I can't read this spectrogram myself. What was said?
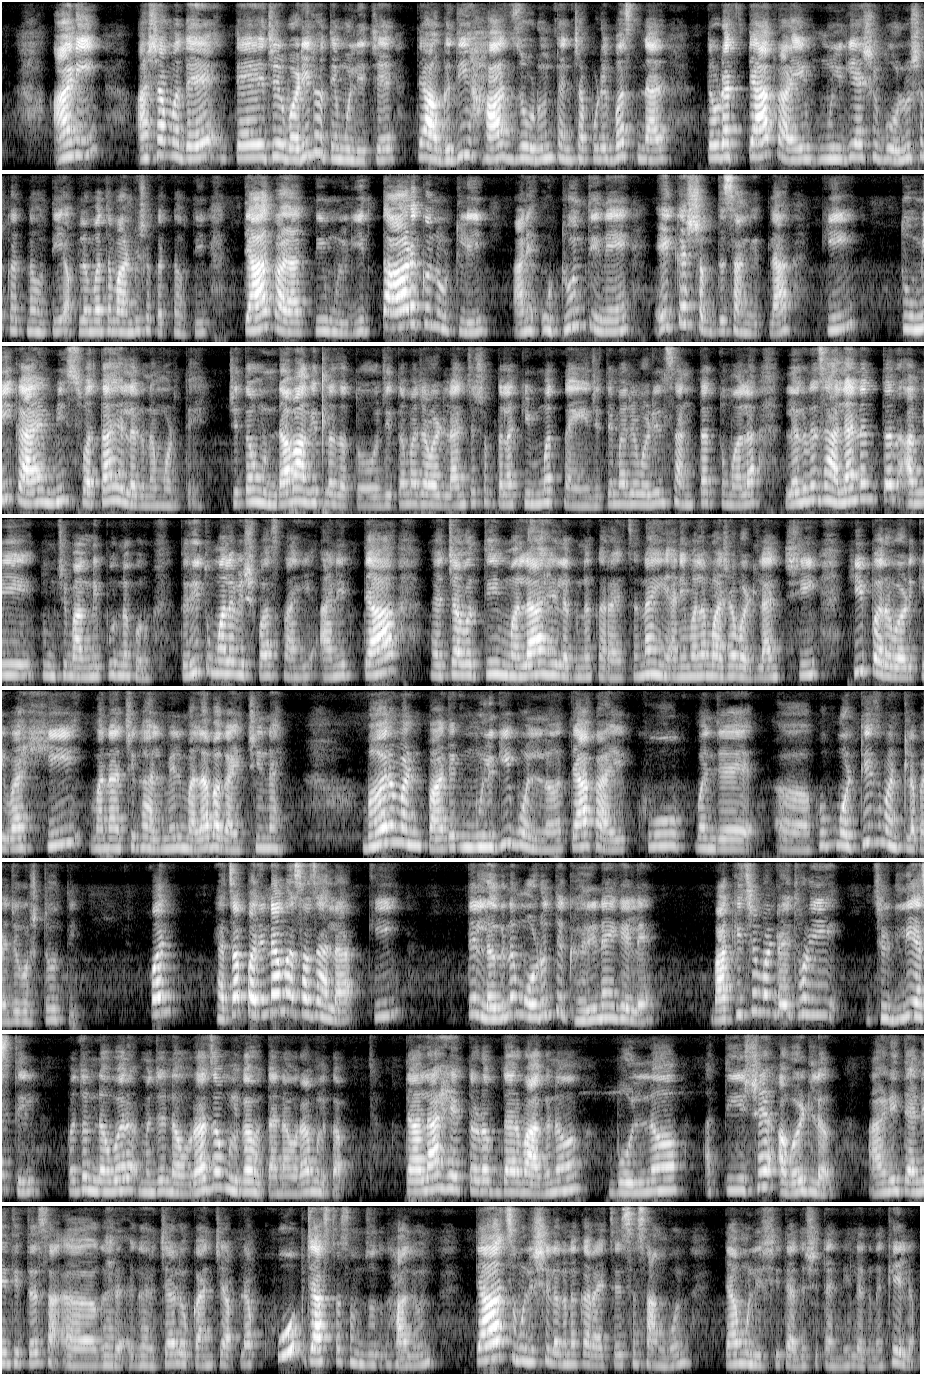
आणि अशामध्ये ते जे वडील होते मुलीचे ते अगदी हात जोडून त्यांच्यापुढे बसणार तेवढ्या त्या काळी मुलगी अशी बोलू शकत नव्हती आपलं मत मांडू शकत नव्हती. त्या काळात ती मुलगी ताडकन उठली आणि उठून तिने एकच शब्द सांगितला की तुम्ही काय मी स्वतः हे लग्न मोडते. जिथं हुंडा मागितला जातो जिथं माझ्या वडिलांच्या शब्दाला किंमत नाही जिथे माझे वडील सांगतात तुम्हाला लग्न झाल्यानंतर आम्ही तुमची मागणी पूर्ण करू. तरी तुम्हाला विश्वास नाही आणि त्या ह्याच्यावरती मला हे लग्न करायचं नाही आणि मला माझ्या वडिलांची ही परवड किंवा ही मनाची घालमेल मला बघायची नाही. भर मंडपात एक मुलगी बोलणं त्या काळी खूप म्हणजे खूप मोठीच म्हटलं पाहिजे गोष्ट होती. पण ह्याचा परिणाम असा झाला की ते लग्न मोडून ते घरी नाही गेले. बाकीची मंडळी थोडी चिडली असतील पण तो नवर म्हणजे नवरा जो मुलगा होता नवरा मुलगा त्याला हे तडपदार वागणं बोलणं अतिशय आवडलं. आणि त्याने तिथं सा घर घरच्या लोकांची आपल्या खूप जास्त समजूत घालून त्याच मुलीशी लग्न करायचे असं सांगून त्या मुलीशी त्या दिवशी त्यांनी लग्न केलं.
